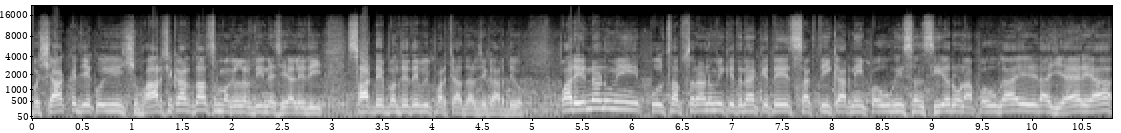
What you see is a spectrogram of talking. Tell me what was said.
ਬਸ਼ੱਕ ਜੇ ਕੋਈ ਸਿਫਾਰਿਸ਼ ਕਰਦਾ ਸਮਗਲਰ ਦੀ ਨਸ਼ੇ ਵਾਲੇ ਦੀ, ਸਾਡੇ ਬੰਦੇ ਤੇ ਵੀ ਪਰਚਾ ਦਰਜ ਕਰ ਦਿਓ। ਪਰ ਇਹਨਾਂ ਨੂੰ ਵੀ, ਪੁਲਿਸ ਅਫਸਰਾਂ ਨੂੰ ਵੀ ਕਿਤੇ ਨਾ ਕਿਤੇ ਸਖਤੀ ਕਰਨੀ ਪਊਗੀ ਸੰਸੀਅਰ ਹੋਣਾ ਪਊਗਾ। ਇਹ ਜਿਹੜਾ ਜ਼ਹਿਰ ਆ,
